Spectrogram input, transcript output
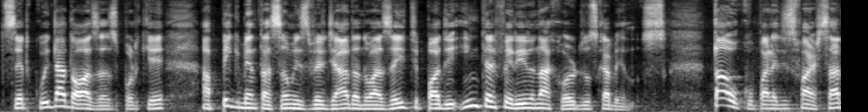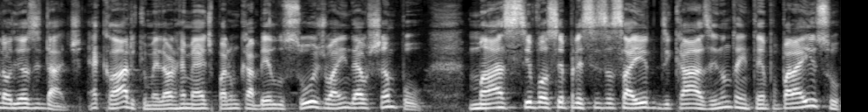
ser cuidadosas porque a pigmentação esverdeada do azeite pode interferir na cor dos cabelos. Talco para disfarçar a oleosidade. É claro que o melhor remédio para um cabelo sujo ainda é o shampoo, mas se você precisa sair de casa e não tem tempo para isso,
